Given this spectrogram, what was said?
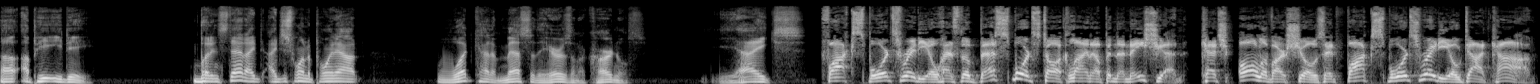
uh, a PED. But instead, I, I just want to point out what kind of mess are the Arizona Cardinals? Yikes. Fox Sports Radio has the best sports talk lineup in the nation. Catch all of our shows at foxsportsradio.com.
